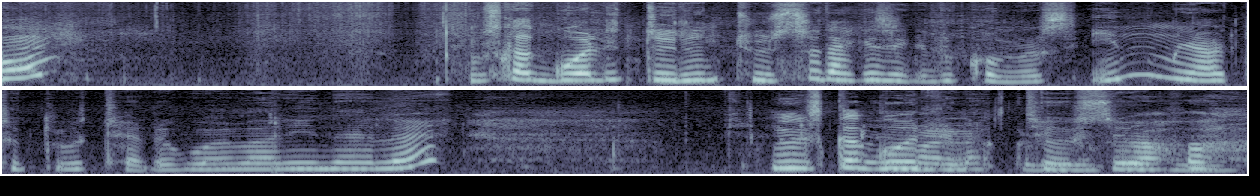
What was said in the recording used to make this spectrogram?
Og vi skal gå litt rundt huset. Det er ikke sikkert vi kommer oss inn, men jeg tror ikke vi tør å gå inn heller. Men vi skal gå rundt huset i hvert fall.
